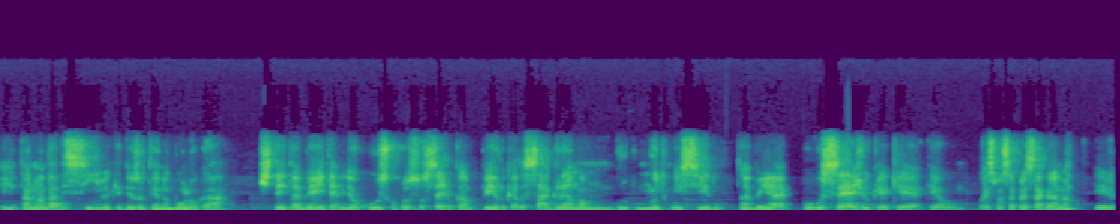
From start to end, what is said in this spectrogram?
que está no andar de cima, que Deus o tenha no bom lugar. Estei também, terminei o curso com o professor Sérgio Campelo, que é do Sagrama, um grupo muito conhecido também. O Sérgio, que, que, é, que é o responsável pelo Sagrama, ele,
